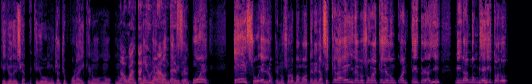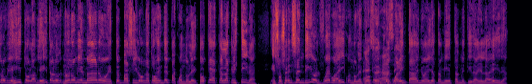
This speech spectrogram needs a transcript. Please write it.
que yo decía, pues que yo veo muchachos por ahí que no, no, No aguantan ni un round aguantan de ese eso. empuje. Eso es lo que nosotros vamos a tener. Así que las EIDA no son aquellos de un cuartito y allí mirando un viejito al otro viejito, la viejita al otro. No, no, mi hermano, esto es vacilón a tojender para cuando le toque a Carla Cristina. Eso se ha encendido el fuego ahí cuando le toque Eso es dentro de así. 40 años ella también estar metida ahí en la EIDA.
